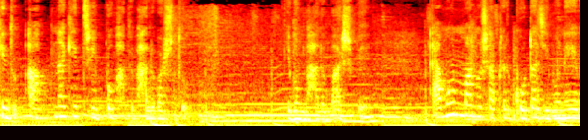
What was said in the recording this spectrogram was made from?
কিন্তু আপনাকে তীব্রভাবে ভালোবাসতো এবং ভালোবাসবে এমন মানুষ আপনার গোটা জীবনে।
